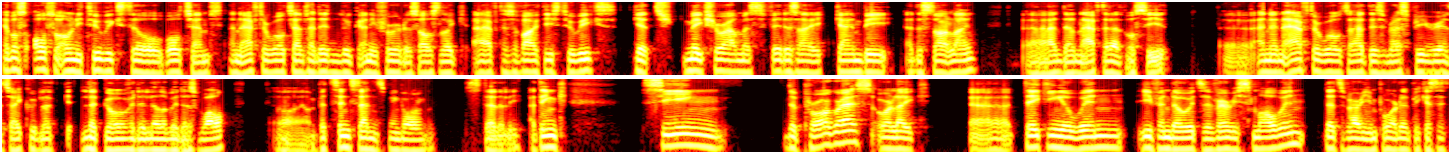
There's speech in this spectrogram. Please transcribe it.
it was also only two weeks till World Champs, and after World Champs, I didn't look any further. So I was like, I have to survive these two weeks, get make sure I'm as fit as I can be at the start line, uh, and then after that, we'll see it. Uh, and then after Worlds, I had this rest period, so I could let let go of it a little bit as well. Uh, but since then, it's been going steadily. I think seeing the progress or like uh, taking a win, even though it's a very small win, that's very important because it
